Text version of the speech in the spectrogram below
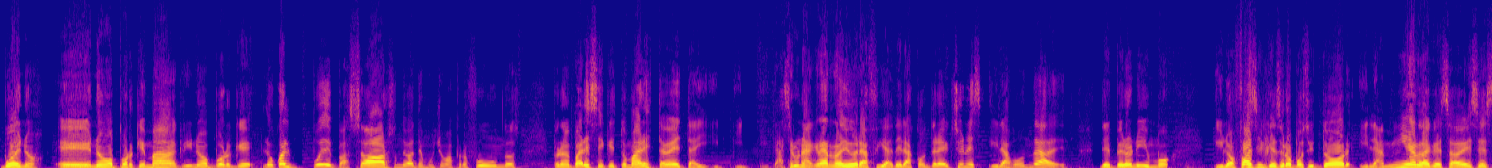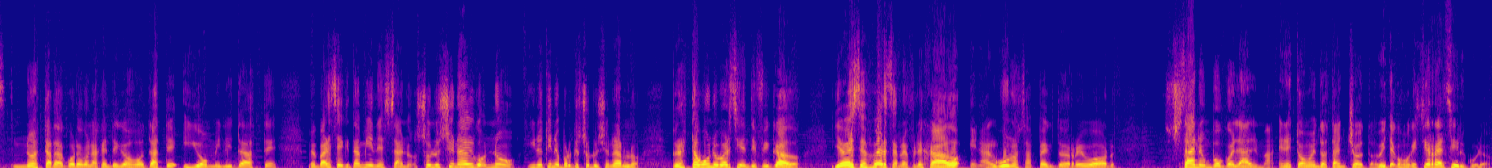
bueno, eh, no porque Macri, no porque... Lo cual puede pasar, son debates mucho más profundos, pero me parece que tomar esta beta y hacer una gran radiografía de las contradicciones y las bondades del peronismo y lo fácil que es ser opositor y la mierda que es a veces no estar de acuerdo con la gente que vos votaste y o militaste, me parece que también es sano. ¿Soluciona algo? No, y no tiene por qué solucionarlo, pero está bueno verse identificado y a veces verse reflejado en algunos aspectos de rigor sana un poco el alma en estos momentos tan chotos, ¿viste? Como que cierra el círculo.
